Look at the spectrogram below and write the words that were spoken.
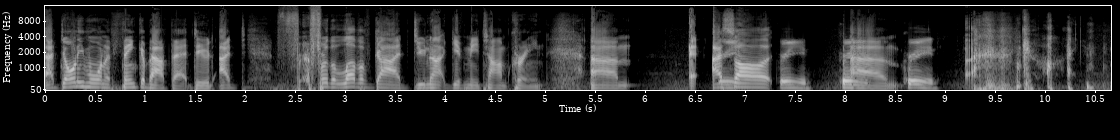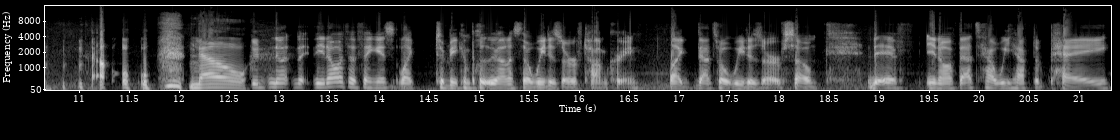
I don't even want to think about that, dude. I, f- for the love of God, do not give me Tom Crean. Um, I Green, saw green, green, um, green. no, no. Dude, no, you know what the thing is? Like, to be completely honest, though, we deserve Tom Crean. Like, that's what we deserve. So, if you know, if that's how we have to pay,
